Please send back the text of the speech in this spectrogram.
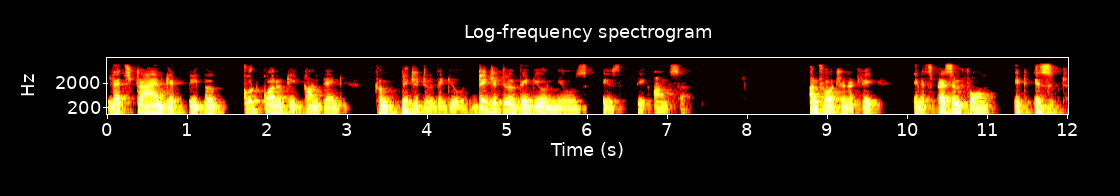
Let's try and get people good quality content from digital video. Digital video news is the answer. Unfortunately, in its present form, it isn't.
